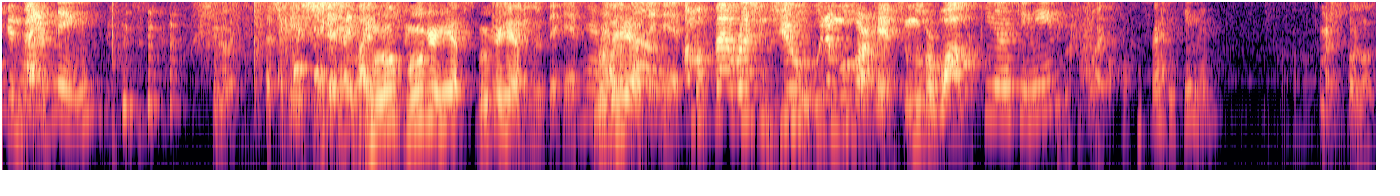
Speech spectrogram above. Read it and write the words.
It's getting better. Lightning. That should be his Shit, nickname. I- Like, Move. Move your hips. Move your you gotta hips. Move the hips. Yeah, Move the that's hips. all. The hips. I'm a fat Russian Jew. We don't move our hips. We move our wallets. You know what you need? What? Russian semen. Commercial photo.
